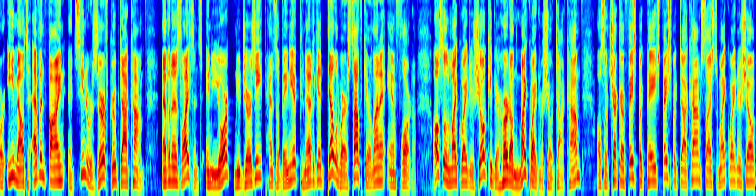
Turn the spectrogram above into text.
or email to evanfine at seniorreservegroup.com. Evan is licensed in New York, New Jersey, Pennsylvania, Connecticut, Delaware, South Carolina, and Florida. Also, the Mike Wagner Show can be heard on the MikeWagnerShow.com. Also, check our Facebook page, facebook.com slash the Mike Wagner Show.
